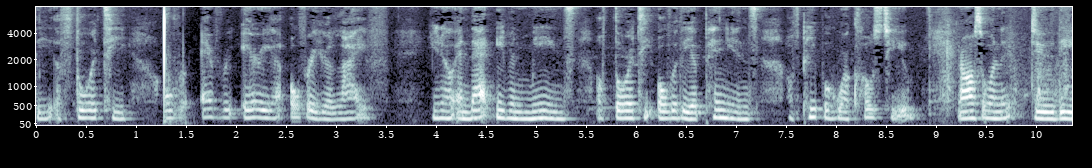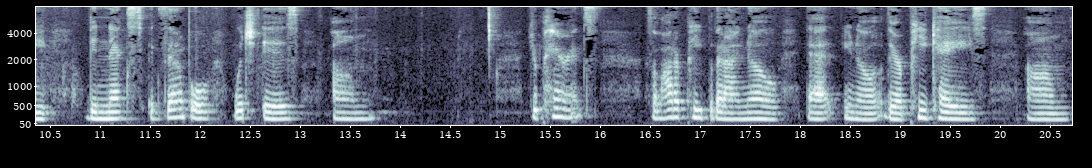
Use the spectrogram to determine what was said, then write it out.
the authority over every area over your life. You know, and that even means authority over the opinions of people who are close to you. And I also want to do the the next example, which is um, your parents. There's a lot of people that I know that you know they're PKs. Um,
